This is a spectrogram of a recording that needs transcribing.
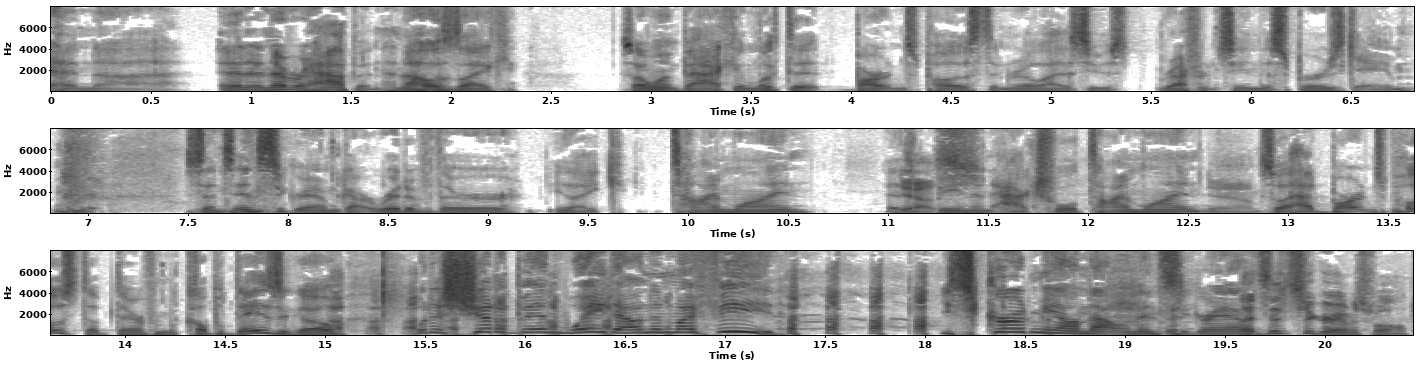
and uh, and then it never happened, and I was like, so I went back and looked at Barton's post and realized he was referencing the Spurs game. It, since Instagram got rid of their like timeline as Yes. being an actual timeline, Yeah. so I had Barton's post up there from a couple days ago, but it should have been way down in my feed. You screwed me on that one, Instagram. That's Instagram's fault.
